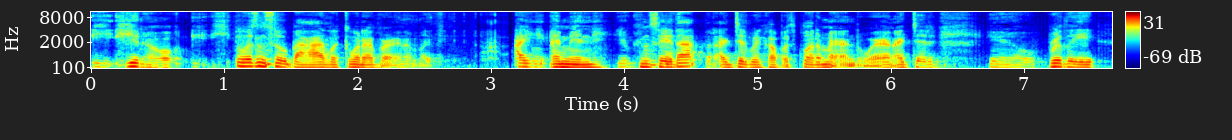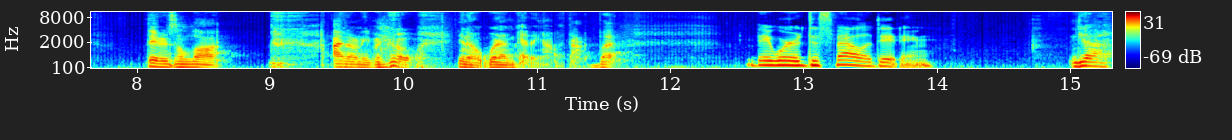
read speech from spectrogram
you know, it wasn't so bad. Like whatever. And I'm like, I, I mean, you can say that, but I did wake up with blood in my underwear, and I did, you know, really. There's a lot. I don't even know, you know, where I'm getting at with that, but They were disvalidating. Yeah,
